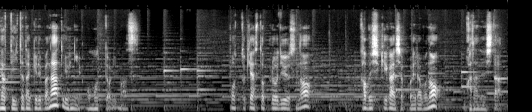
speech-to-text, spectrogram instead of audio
やっていただければなというふうに思っております。ポッドキャストプロデュースの株式会社コエラボの岡田でした。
